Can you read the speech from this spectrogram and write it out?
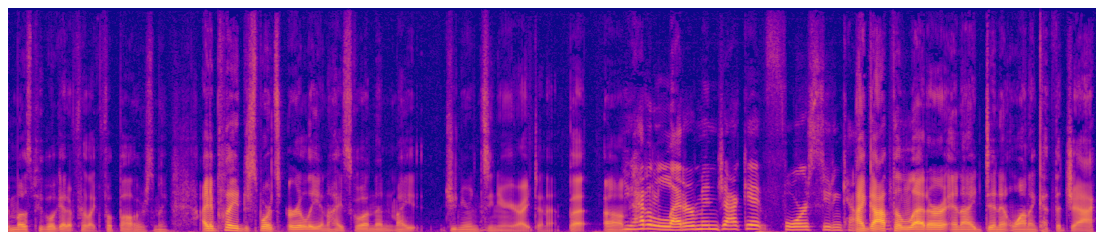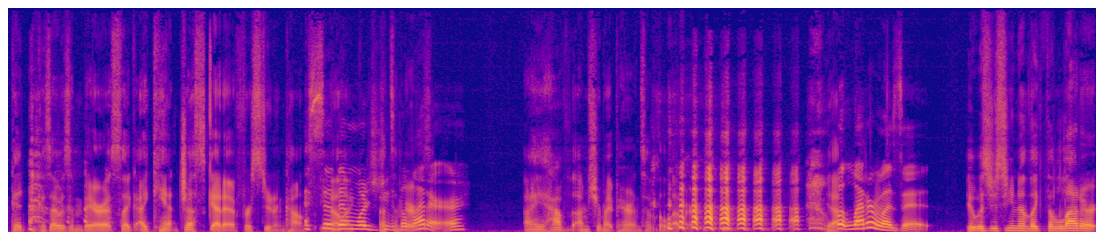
most people get it for like football or something. I played sports early in high school, and then my junior and senior year I didn't. But um, You had a Letterman jacket for student council. I got the letter, and I didn't want to get the jacket because I was embarrassed. like I can't just get it for student council. So you know, then, like, what did you do with the letter? I have. I'm sure my parents have the letter. Yeah. What letter was it? It was just you know like the letter.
